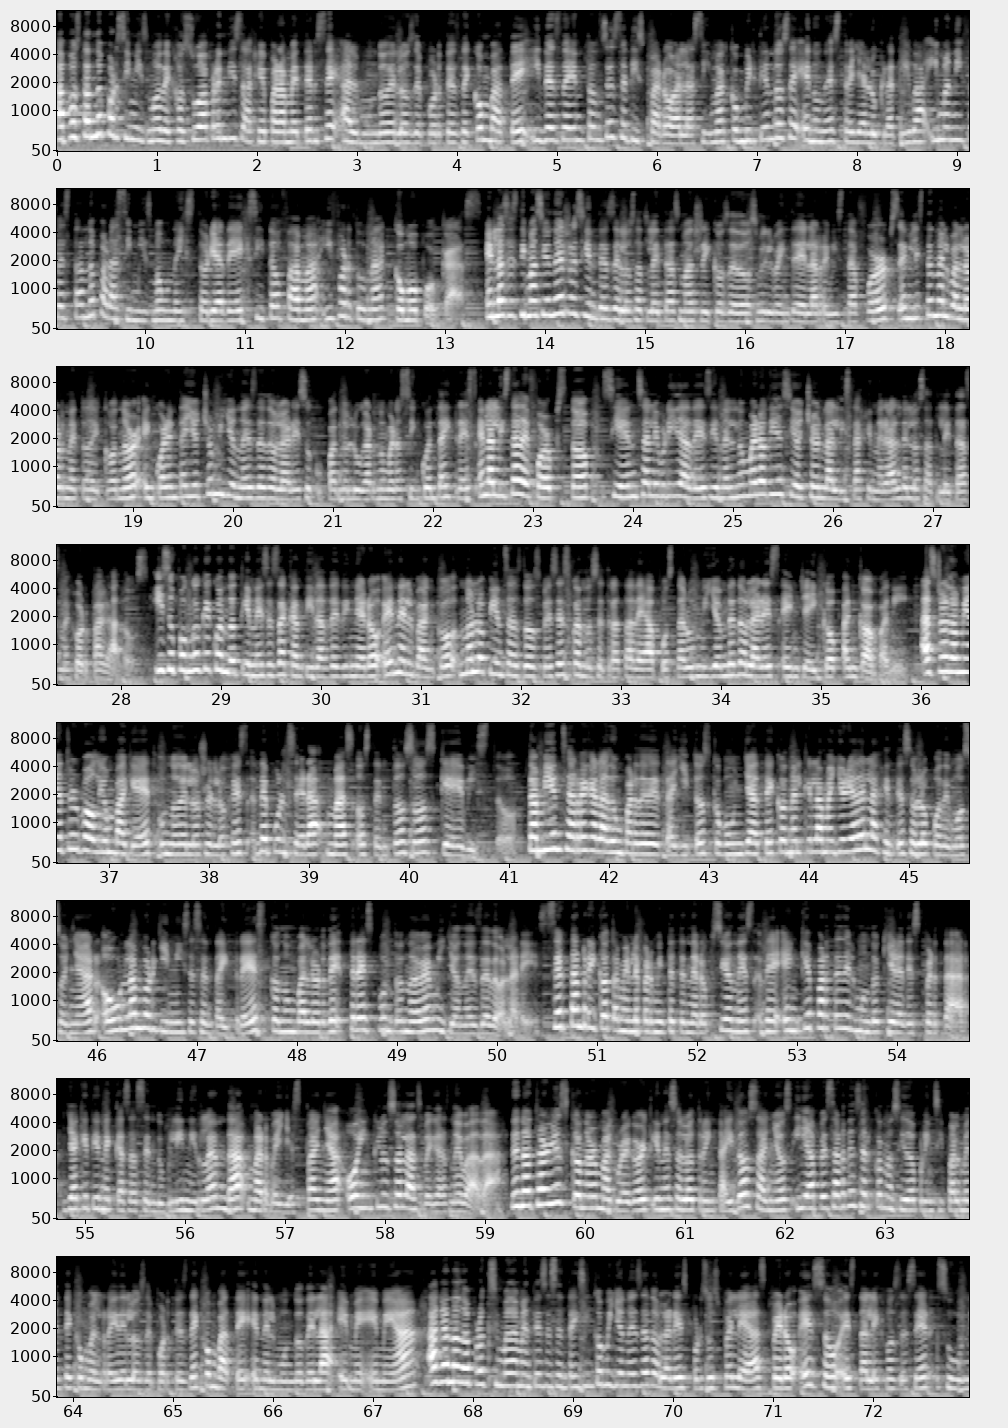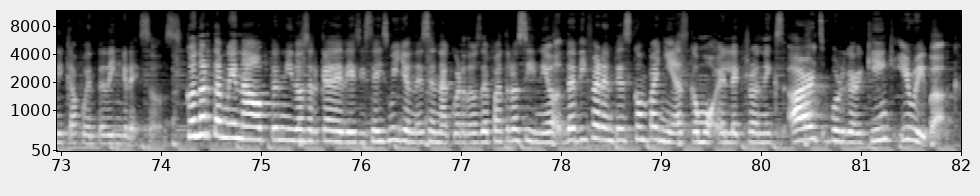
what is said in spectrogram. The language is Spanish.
Apostando por sí mismo dejó su aprendizaje para meterse al mundo de los deportes de combate y desde entonces se disparó a la cima convirtiéndose en una estrella lucrativa y manifestando para sí mismo una historia de éxito, fama y fortuna como pocas. En las estimaciones recientes de los atletas más ricos de 2020 de la revista Forbes enlistan el valor neto de Conor en 48 millones de dólares ocupando el lugar número 53 en la lista de Forbes Top 100 celebridades y en el número 18 en la lista general de los atletas mejor pagados. Y supongo que cuando tienes esa cantidad de dinero en el banco, no lo piensas dos veces cuando se trata de apostar un millón de dólares en Jacob Company. Astronometer Volume Baguette, uno de los relojes de pulsera más ostentosos que he visto. También se ha regalado un par de detallitos como un yate con el que la mayoría de la gente solo podemos soñar o un Lamborghini 63 con un valor de 3.9 millones de dólares. Ser tan rico también le permite tener opciones de en qué parte del mundo quiere despertar, ya que tiene casas en Dublín, Irlanda, Marbella, España o incluso Las Vegas, Nevada. The Notorious Conor McGregor tiene solo 32 años y a pesar de ser conocido principalmente como el rey de los deportes de combate en el mundo de la MMA, ha ganado aproximadamente 65 millones de dólares por sus peleas, pero eso está lejos de ser su única fuente de ingresos. Conor también ha obtenido cerca de 16 millones en acuerdos de patrocinio de diferentes compañías como Electronics Arts, Burger King y Reebok.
